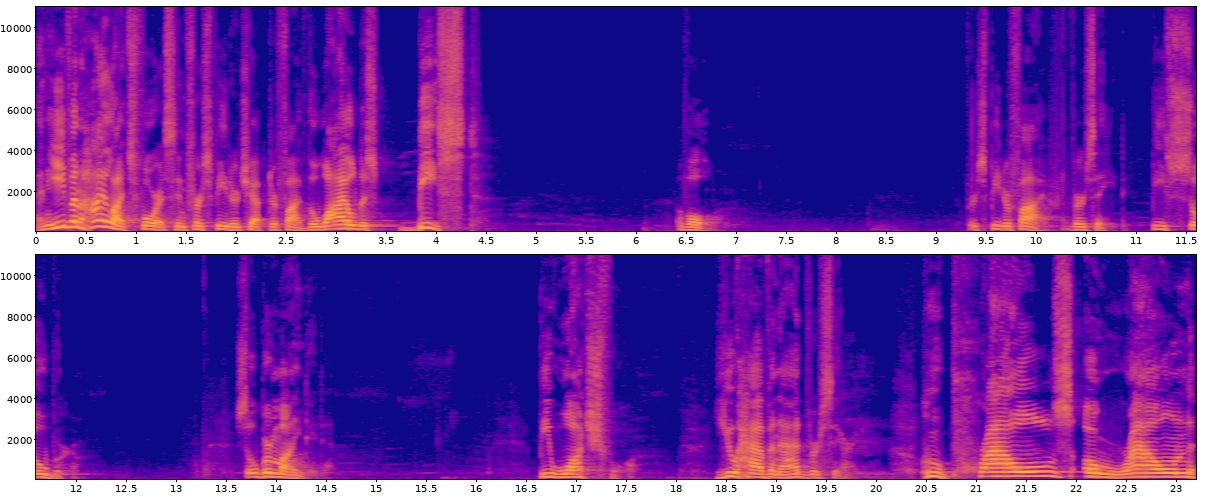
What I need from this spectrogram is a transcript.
And he even highlights for us in 1 Peter chapter 5 the wildest beast of all. 1 Peter 5, verse 8 Be sober, sober minded, be watchful. You have an adversary who prowls around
